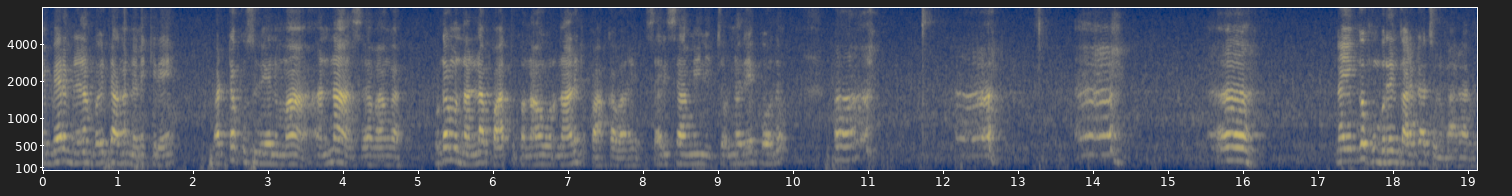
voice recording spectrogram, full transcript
என் பேரம்பிள்ளைலாம் போயிட்டாங்கன்னு நினைக்கிறேன். வட்ட குசு வேணுமா? அண்ணா வாங்க. உடம்பு நல்லா பார்த்துக்கோ. நான் ஒரு நாளைக்கு பார்க்க வரேன். சரி சாமி நீ சொன்னதே போதும். நான் எங்கே கும்புறேன்னு கரெக்டாக சொல்லுங்க ஆறாவது.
